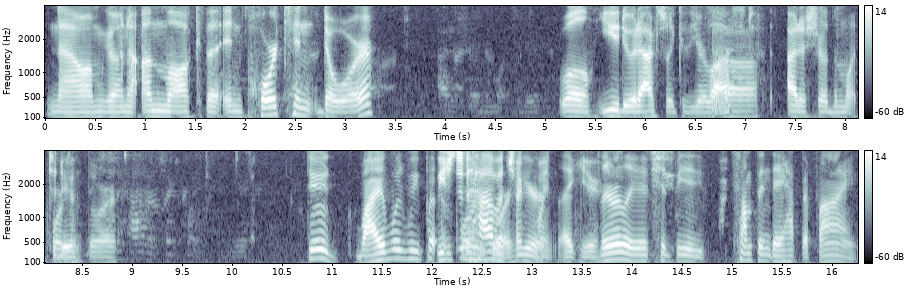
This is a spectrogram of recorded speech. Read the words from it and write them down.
Now I'm gonna unlock the important door. Well, you do it actually, cause you're last. I just showed them what to do. Door. Dude, why would we put We should have a checkpoint here? Like here. literally it should be something they have to find.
